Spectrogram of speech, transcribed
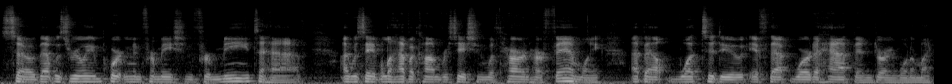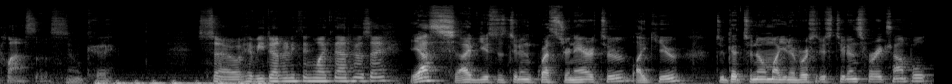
So that was really important information for me to have. I was able to have a conversation with her and her family about what to do if that were to happen during one of my classes. Okay. So, have you done anything like that, Jose? Yes, I've used a student questionnaire too, like you, to get to know my university students, for example.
